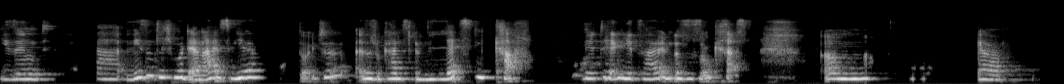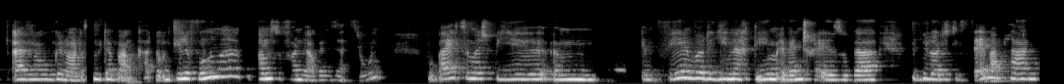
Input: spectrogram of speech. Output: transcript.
Die sind äh, wesentlich moderner als wir Deutsche. Also du kannst im letzten Kaff mit Handy zahlen. Das ist so krass. Ähm, ja, also genau, das mit der Bankkarte. Und Telefonnummer bekommst du von der Organisation. Wobei ich zum Beispiel ähm, empfehlen würde, je nachdem, eventuell sogar für die Leute, die es selber planen,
